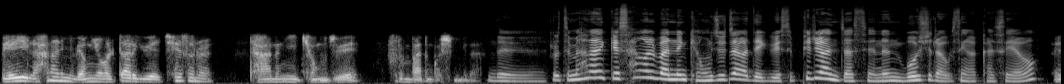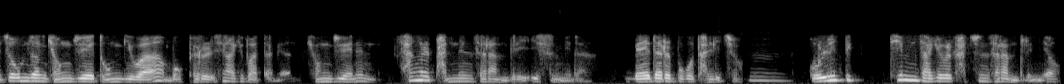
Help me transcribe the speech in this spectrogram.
매일 하나님의 명령을 따르기 위해 최선을 다하는 이 경주에 부름받은 것입니다. 네. 그렇다면 하나님께 상을 받는 경주자가 되기 위해서 필요한 자세는 무엇이라고 생각하세요? 네, 조금 전 경주의 동기와 목표를 생각해 봤다면 경주에는 상을 받는 사람들이 있습니다. 메달을 보고 달리죠. 음, 올림픽 팀 자격을 갖춘 사람들은요,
